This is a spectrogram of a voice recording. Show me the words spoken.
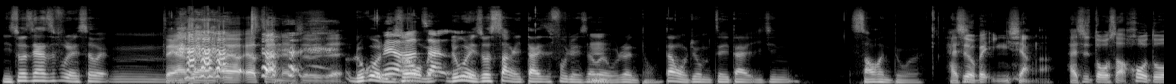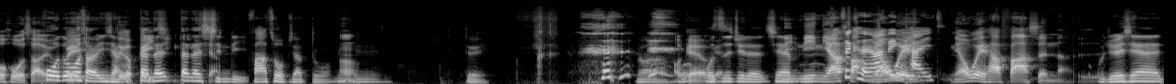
你说这样是父权社会？嗯，怎样？要要要赞了，是不是？如果你说我们，如果你说上一代是父权社会，我认同。但我觉得我们这一代已经少很多了。还是有被影响啊？还是多少或多或少或多或少影响这个但在但在心里发作比较多。嗯，对。OK，我只是觉得现在你你你要发你要为你要为他发声呐。我觉得现在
